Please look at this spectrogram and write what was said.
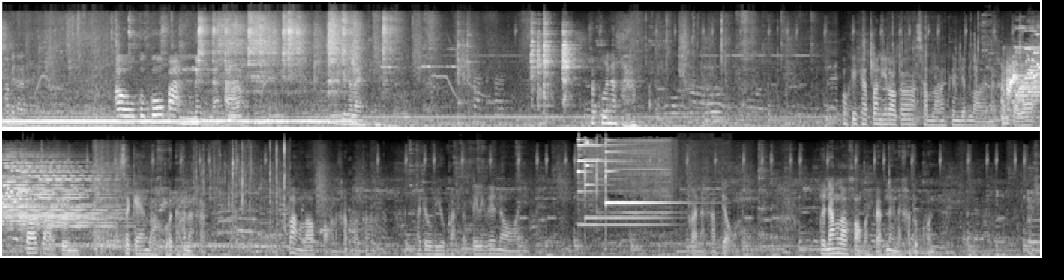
เอาไปเลยเอาโกโก้ปั่นหนึ่งนะครับเป็นอะไร สักครู่นะครับ โอเคครับ ตอนนี้เราก็ชำระเงินเรียบร้อยนะครับ แต่ว่าก็จ่ายเป็น สแกนบาร์โค้ดเอานะครับระหว่างรอของนะครับเราก็มาดูวิวก่อนแบบเล็กๆน้อยๆก่อนนะครับ เดี๋ยวเรานั่งรอของก่อนแป๊บหนึ่งนะครับทุกคน โอเค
